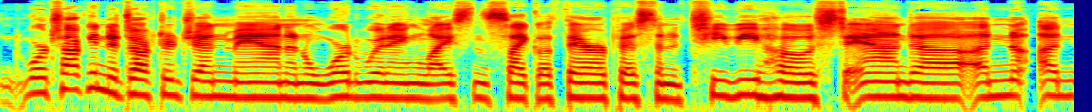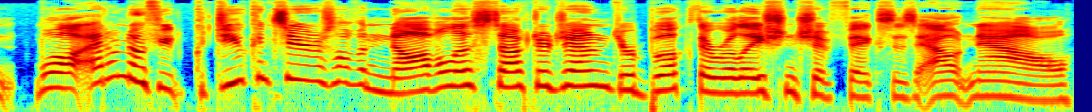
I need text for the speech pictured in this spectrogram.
We're talking to Dr. Jenn Mann, an award-winning licensed psychotherapist and a TV host, and uh, a, a well, I don't know if you do you consider yourself a novelist, Dr. Jenn. Your book, The Relationship Fix, is out now,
